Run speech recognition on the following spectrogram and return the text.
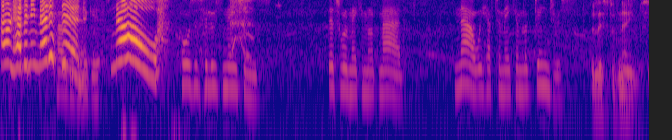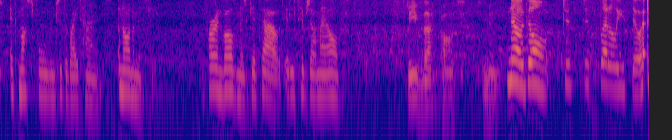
I don't have any How did I medicine! No! Causes hallucinations. This will make him look mad. Now we have to make him look dangerous. The list of names. It must fall into the right hands, anonymously. If our involvement gets out, it'll tip Germain off. Leave that part to me. No, don't. Just just let Elise do it.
